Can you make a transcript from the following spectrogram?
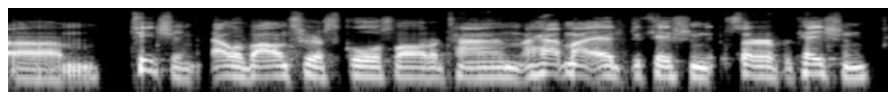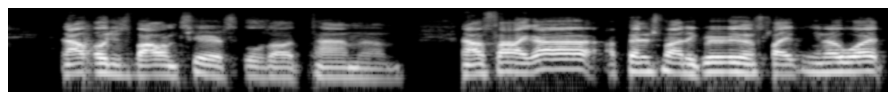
um, teaching. I would volunteer at schools all the time. I had my education certification, and I would just volunteer at schools all the time. Um, and I was like, oh, I finished my degree, and it's like, you know what?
